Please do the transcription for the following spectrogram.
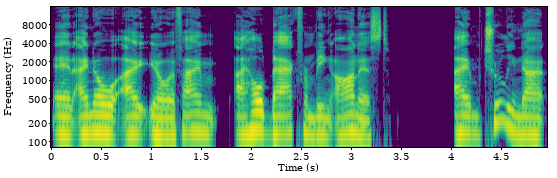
And I know I, you know, if I'm I hold back from being honest, I'm truly not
